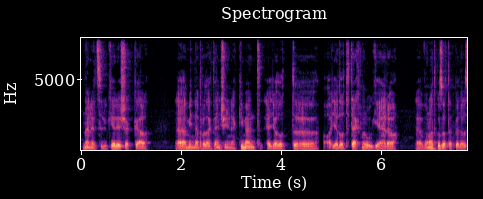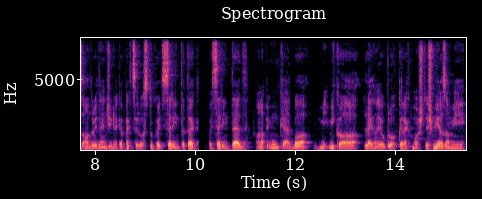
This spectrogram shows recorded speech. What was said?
nagyon egyszerű kérdésekkel, minden product engineer kiment, egy adott, egy adott technológiára vonatkozott, tehát például az Android engine-eket megcéloztuk, hogy szerintetek, vagy szerinted a napi munkádban mi, mik a legnagyobb blokkerek most, és mi az, ami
